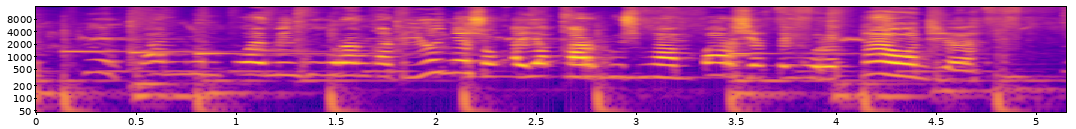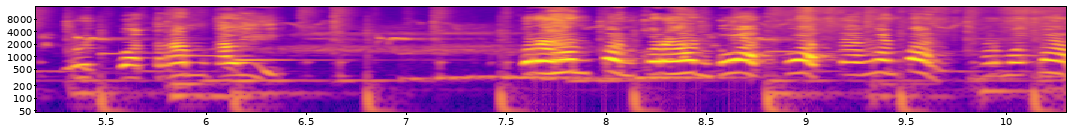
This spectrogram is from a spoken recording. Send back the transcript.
Yuh, pan mun poe minggu urang ka dieu nya sok aya kardus ngampar sia teh urut naon sia. Urut buat ram kali. Korehan pan, korehan kuat, kuat, tangan pan, mermot na.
